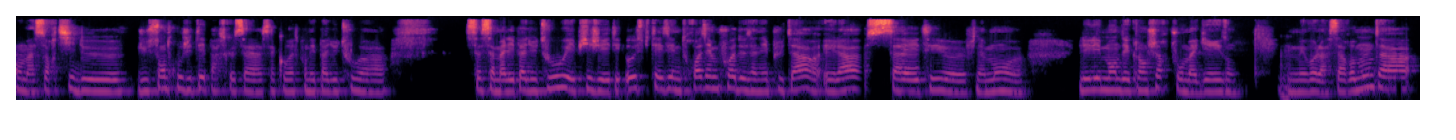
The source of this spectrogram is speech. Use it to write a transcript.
on m'a sorti de du centre où j'étais parce que ça ça correspondait pas du tout à ça ça m'allait pas du tout. Et puis j'ai été hospitalisée une troisième fois deux années plus tard. Et là ça a été euh, finalement euh, l'élément déclencheur pour ma guérison. Mmh. mais voilà ça remonte à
